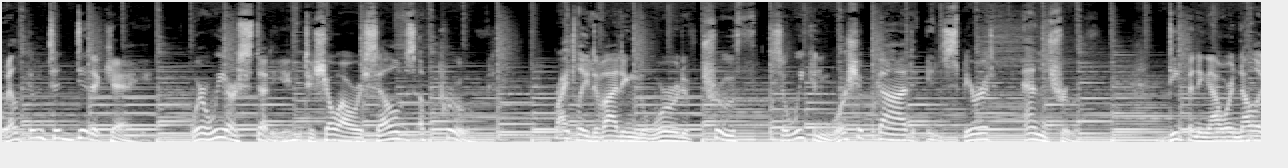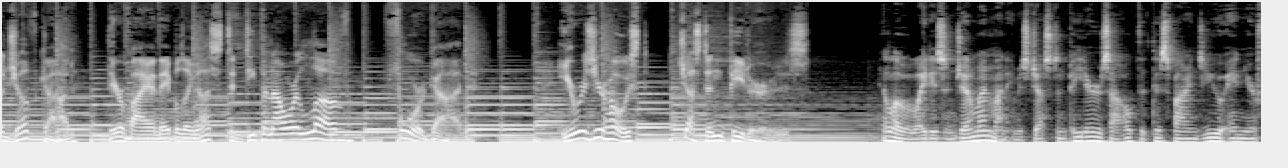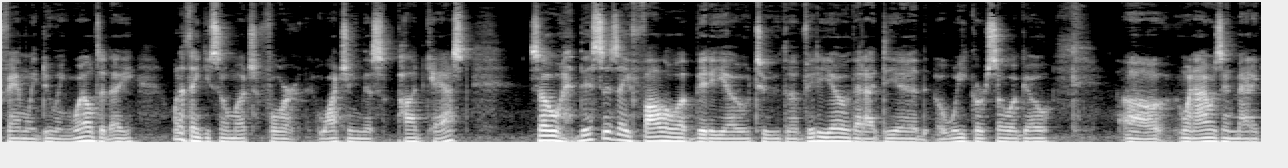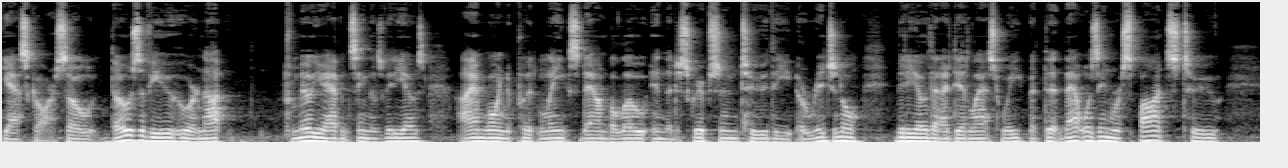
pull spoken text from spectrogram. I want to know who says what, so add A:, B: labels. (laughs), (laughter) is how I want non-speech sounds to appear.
A: Welcome to Didache, where we are studying to show ourselves approved, rightly dividing the word of truth so we can worship God in spirit and truth, deepening our knowledge of God, thereby enabling us to deepen our love for God. Here is your host, Justin Peters.
B: Hello, ladies and gentlemen. My name is Justin Peters. I hope that this finds you and your family doing well today. I want to thank you so much for watching this podcast. So, this is a follow up video to the video that I did a week or so ago uh, when I was in Madagascar. So, those of you who are not familiar, haven't seen those videos, I am going to put links down below in the description to the original video that I did last week. But th- that was in response to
